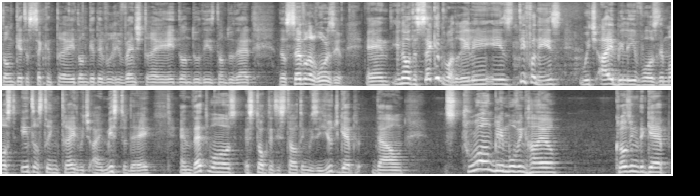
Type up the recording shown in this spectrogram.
Don't get a second trade, don't get a revenge trade, don't do this, don't do that. There's several rules here. And you know, the second one really is Tiffany's, which I believe was the most interesting trade which I missed today. And that was a stock that is starting with a huge gap down, strongly moving higher, closing the gap,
